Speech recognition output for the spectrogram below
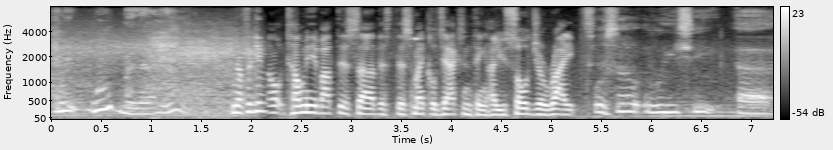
and it won't run out now. Now, forgive. Oh, tell me about this uh, this this Michael Jackson thing. How you sold your rights? Well, so well, you see, uh,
